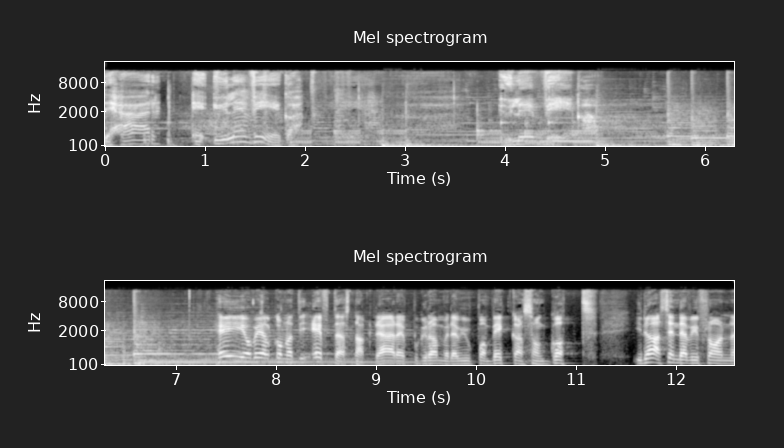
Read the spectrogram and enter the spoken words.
Det här är Yle Vega. Yle Vega. Hej och välkomna till Eftersnack. Det här är programmet där vi upp om veckan som gått. Idag sänder vi från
